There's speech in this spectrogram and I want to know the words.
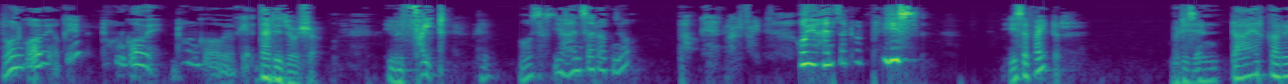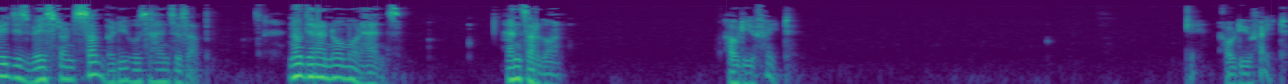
Don't go away, okay? Don't go away. Don't go away, okay? That is Joshua. He will fight. Moses, your hands are up, no? Okay, I'll fight. Oh, your hands are down, please. He's a fighter. But his entire courage is based on somebody whose hands is up. Now there are no more hands. Hands are gone. How do you fight? Okay, how do you fight?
